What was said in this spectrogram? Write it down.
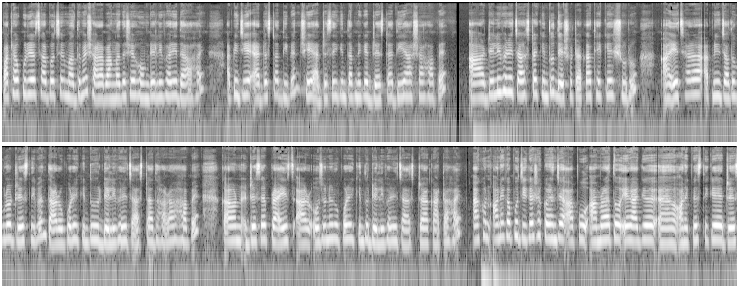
পাঠাও কুরিয়ার সার্ভিসের মাধ্যমে সারা বাংলাদেশে হোম ডেলিভারি দেওয়া হয়। আপনি যে অ্যাড্রেসটা দিবেন, সেই অ্যাড্রেসেই কিন্তু আপনাকে ড্রেসটা দিয়ে আসা হবে। আর ডেলিভারি চার্জটা কিন্তু দেড়শো টাকা থেকে শুরু। আর এছাড়া আপনি যতগুলো ড্রেস নেবেন, তার উপরে কিন্তু ডেলিভারি চার্জটা ধরা হবে। কারণ ড্রেসের প্রাইস আর ওজনের উপরে কিন্তু ডেলিভারি চার্জটা কাটা হয়। এখন অনেক আপু জিজ্ঞাসা করেন যে, আপু, আমরা তো এর আগে অনেক পেজ থেকে ড্রেস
